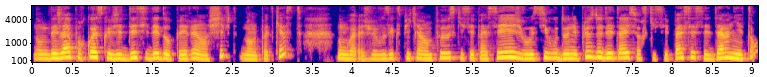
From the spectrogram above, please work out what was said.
Donc déjà, pourquoi est-ce que j'ai décidé d'opérer un shift dans le podcast? Donc voilà, je vais vous expliquer un peu ce qui s'est passé. Je vais aussi vous donner plus de détails sur ce qui s'est passé ces derniers temps.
